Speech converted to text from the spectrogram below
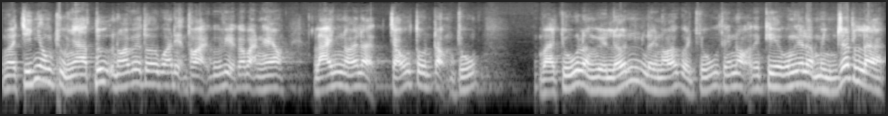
Và chính ông chủ nhà tự nói với tôi qua điện thoại, quý vị các bạn nghe không? Là anh nói là cháu tôn trọng chú. Và chú là người lớn, lời nói của chú thế nọ thế kia. Có nghĩa là mình rất là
